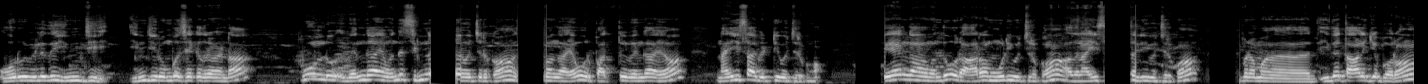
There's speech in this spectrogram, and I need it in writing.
ஒரு விழுது இஞ்சி இஞ்சி ரொம்ப சேர்க்கறது வேண்டாம் பூண்டு வெங்காயம் வந்து சின்ன வச்சுருக்கோம். வெங்காயம் ஒரு பத்து வெங்காயம் நைஸாக வெட்டி வச்சுருக்கோம். தேங்காய் வந்து ஒரு அரை மூடி வச்சுருக்கோம். அதை நைஸாக திருவி வச்சுருக்கோம். இப்போ நம்ம இதை தாளிக்க போகிறோம்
